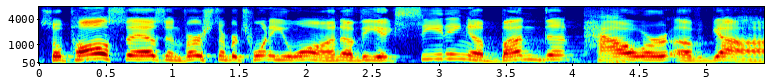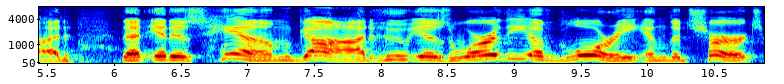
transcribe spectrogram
So Paul says in verse number 21 of the exceeding abundant power of God that it is Him, God, who is worthy of glory in the church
